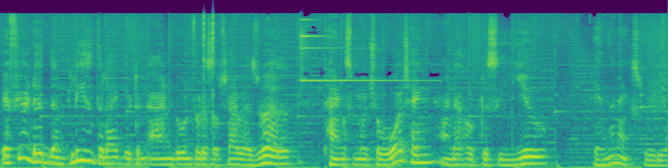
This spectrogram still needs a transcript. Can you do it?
If you did, then please hit the like button and don't forget to subscribe as well. Thanks so much for watching and I hope to see you in the next video.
